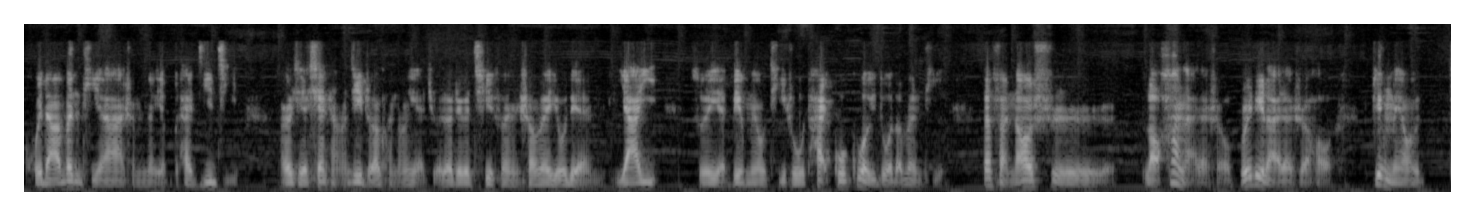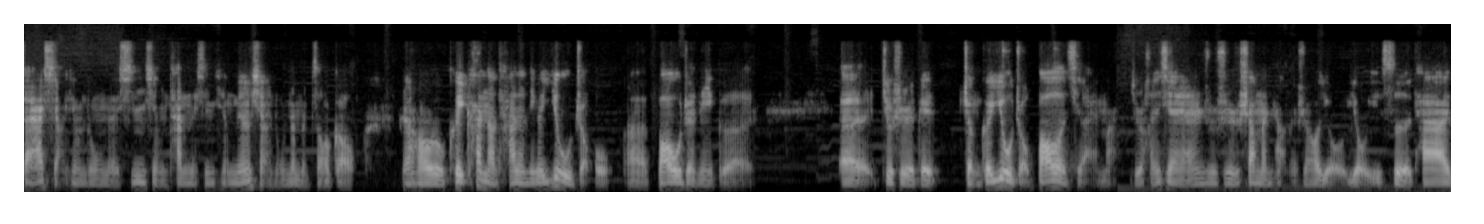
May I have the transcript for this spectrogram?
回答问题啊什么的也不太积极。而且现场的记者可能也觉得这个气氛稍微有点压抑，所以也并没有提出太过过于多的问题。但反倒是老汉来的时候，Brady 来的时候，并没有大家想象中的心情，他们的心情没有想象中那么糟糕。然后可以看到他的那个右肘，呃，包着那个，呃，就是给整个右肘包了起来嘛。就是很显然，就是上半场的时候有有一次他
